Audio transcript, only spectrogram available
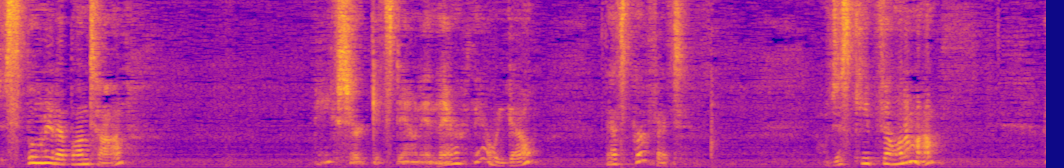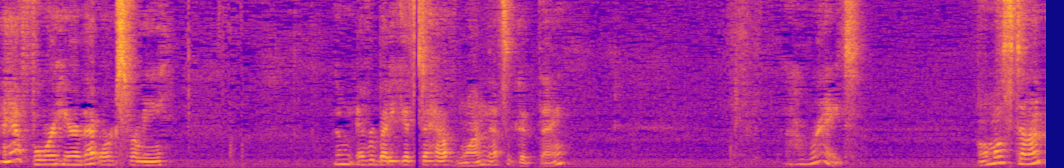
Just spoon it up on top. Make sure it gets down in there. There we go. That's perfect. We'll just keep filling them up. Four here. That works for me. Everybody gets to have one. That's a good thing. Alright. Almost done.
